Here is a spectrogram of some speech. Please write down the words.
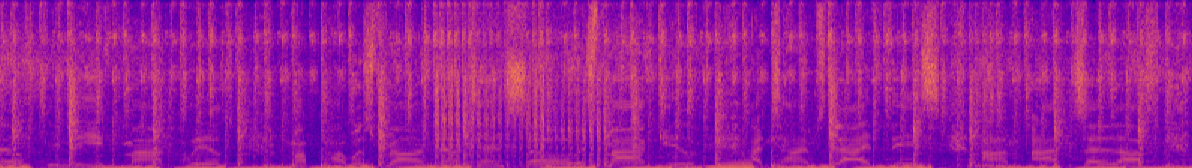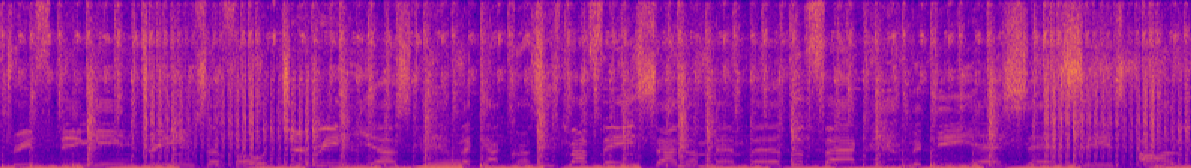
myself relieve my quilt. My powers run out and so is my guilt. At times like this, I'm at a loss, drifting in dreams of futurious. Like I crosses my face and remember the fact the DSS is on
